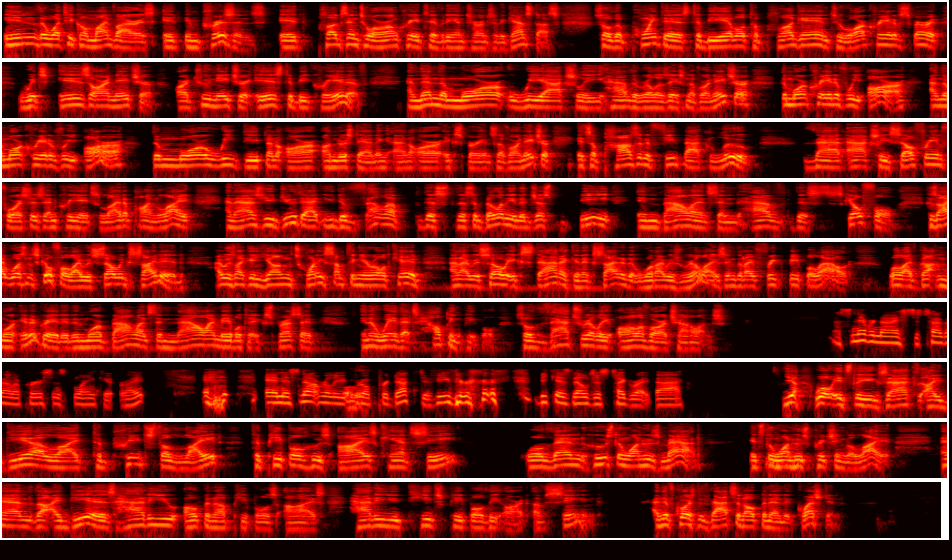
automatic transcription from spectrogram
in the Wetiko mind virus, it imprisons, it plugs into our own creativity and turns it against us. So the point is to be able to plug into our creative spirit, which is our nature. Our true nature is to be creative. And then the more we actually have the realization of our nature, the more creative we are. And the more creative we are, the more we deepen our understanding and our experience of our nature. It's a positive feedback loop that actually self reinforces and creates light upon light. And as you do that, you develop this, this ability to just be in balance and have this skillful. Cause I wasn't skillful. I was so excited. I was like a young 20 something year old kid. And I was so ecstatic and excited at what I was realizing that I freaked people out. Well, I've gotten more integrated and more balanced. And now I'm able to express it in a way that's helping people. So that's really all of our challenge. It's never nice to tug on a person's blanket, right? And, and it's not really oh. real productive either because they'll just tug right back. Yeah, well, it's the exact idea like to preach the light to people whose eyes can't see. Well, then who's the one who's mad? It's the one who's preaching the light. And the idea is how do you open up people's eyes? How do you teach people the art of seeing? And of course, that's an open ended question.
